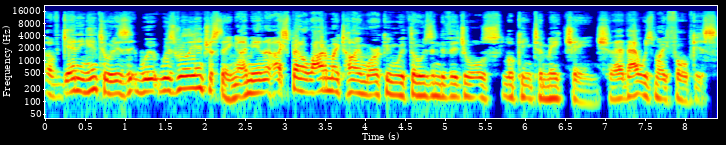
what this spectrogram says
of getting into it is it w- was really interesting. I mean, I spent a lot of my time working with those individuals looking to make change. That that was my focus,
